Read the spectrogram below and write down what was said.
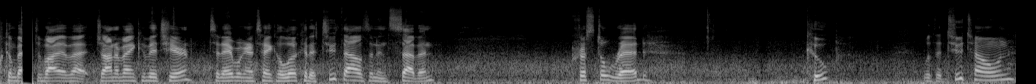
Welcome back to a John Ivankovich here. Today we're going to take a look at a 2007 crystal red coupe with a two-tone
